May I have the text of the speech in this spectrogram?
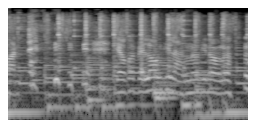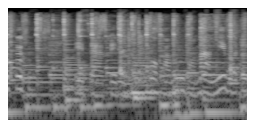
ก่อน เดี๋ยวก็ไปลองที่หลังเนาะพี่น้องเนาะนี่จะเป็นพวกผ้ามือผ้าม่านนี่เบอพี่น้องตัว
